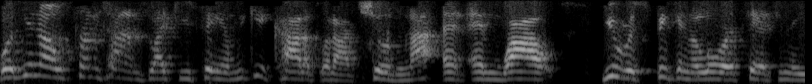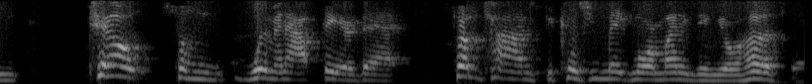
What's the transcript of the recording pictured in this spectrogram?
Well, you know, sometimes, like you say, and we get caught up with our children. I, and, and while you were speaking, the Lord said to me, tell some women out there that sometimes because you make more money than your husband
